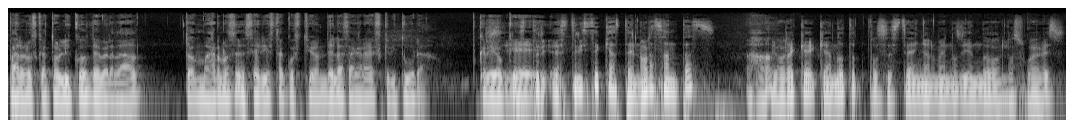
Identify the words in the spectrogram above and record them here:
para los católicos de verdad tomarnos en serio esta cuestión de la Sagrada Escritura. Creo sí, que... Es, tri es, triste que hasta en horas santas, Ajá. y ahora que, que, ando pues este año al menos yendo los jueves,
